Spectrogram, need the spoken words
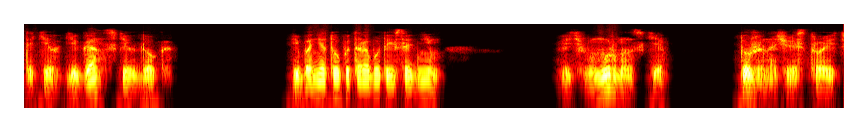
таких гигантских дога, ибо нет опыта работы и с одним. Ведь в Мурманске тоже начали строить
